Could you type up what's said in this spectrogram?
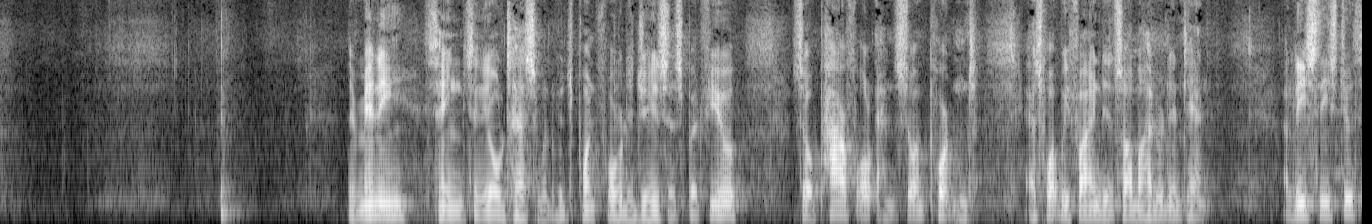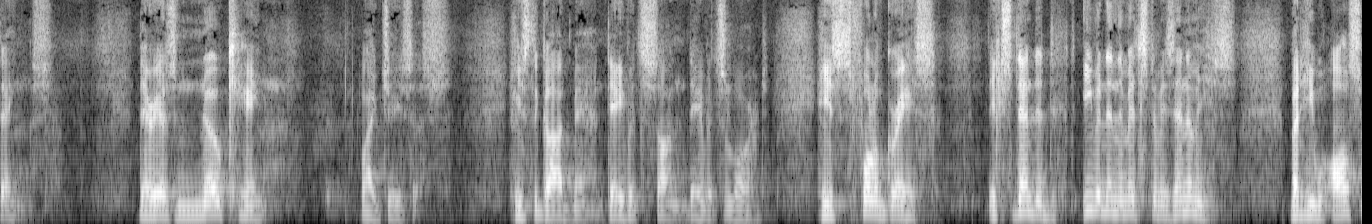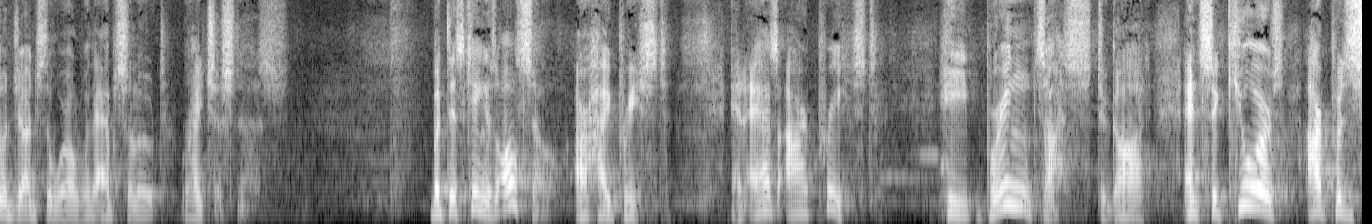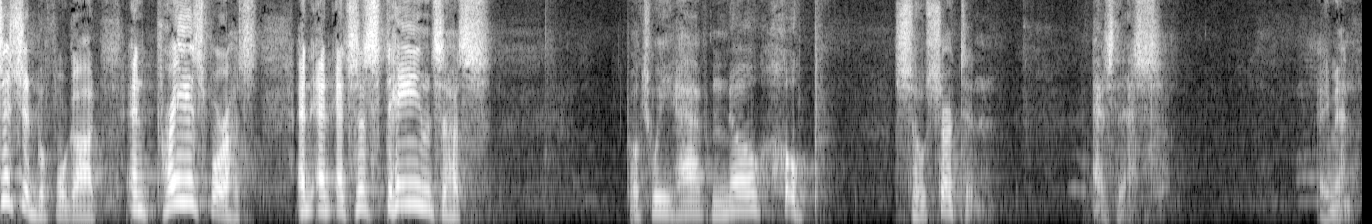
There are many things in the Old Testament which point forward to Jesus, but few so powerful and so important as what we find in Psalm 110. At least these two things. There is no king like Jesus. He's the God man, David's son, David's Lord. He's full of grace, extended even in the midst of his enemies, but he will also judge the world with absolute righteousness. But this king is also our high priest. And as our priest, he brings us to God and secures our position before God and prays for us and, and, and sustains us. Folks, we have no hope so certain as this. Amen.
